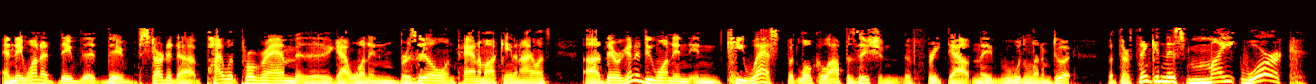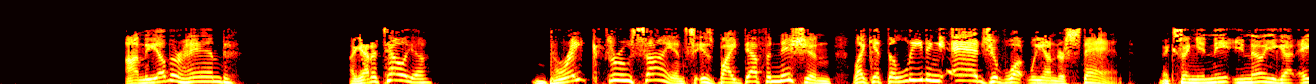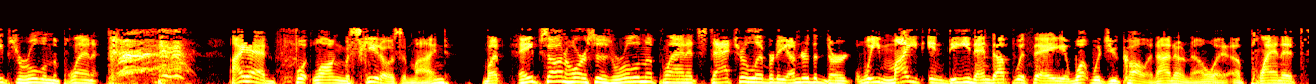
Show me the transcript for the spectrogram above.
And they want to. They've uh, they've started a pilot program. Uh, they got one in Brazil and Panama, Cayman Islands. Uh, they were going to do one in, in Key West, but local opposition freaked out and they wouldn't let them do it. but they're thinking this might work. On the other hand, I got to tell you, breakthrough science is by definition like at the leading edge of what we understand. Next thing you need, you know, you got apes ruling the planet. I had foot long mosquitoes in mind, but apes on horses ruling the planet, Statue of Liberty under the dirt. we might indeed end up with a what would you call it? I don't know, a, a planet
